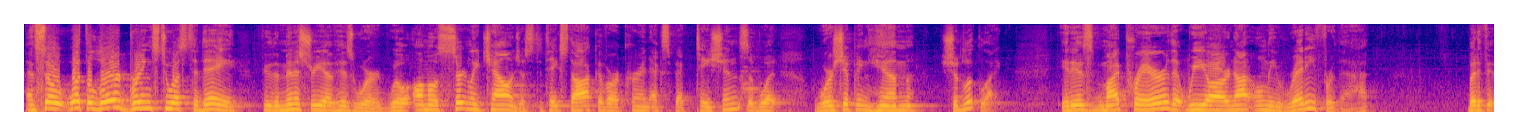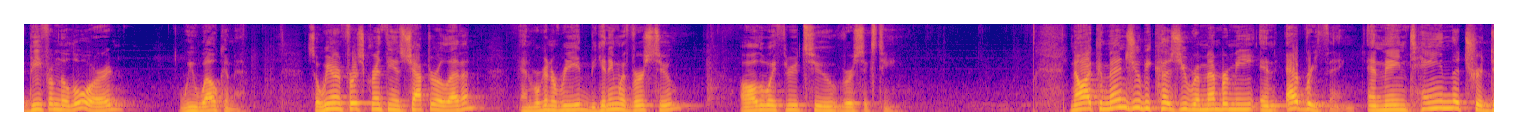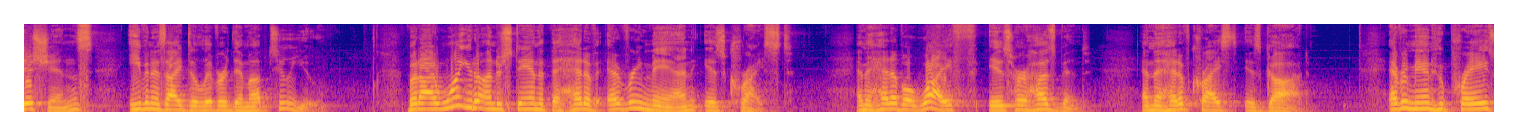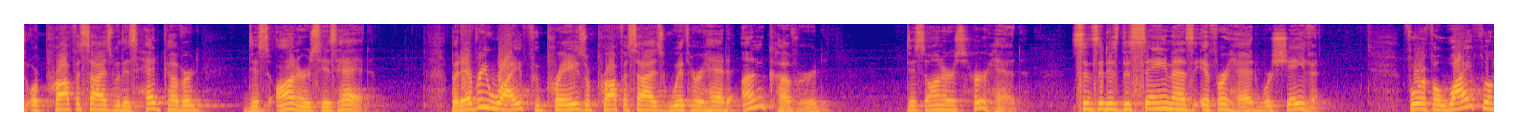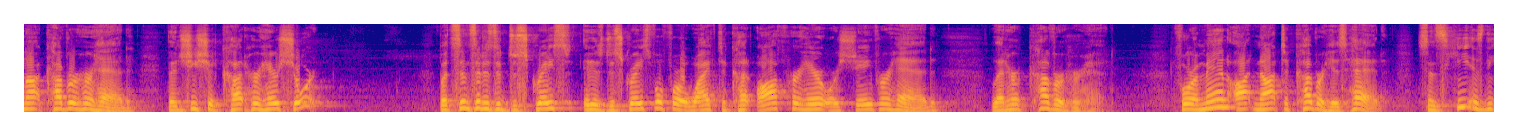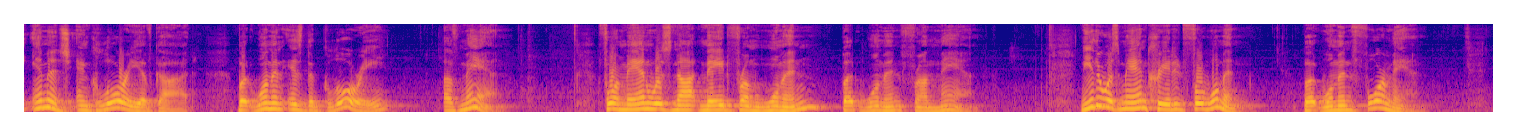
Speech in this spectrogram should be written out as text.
And so, what the Lord brings to us today through the ministry of His Word will almost certainly challenge us to take stock of our current expectations of what worshiping Him should look like. It is my prayer that we are not only ready for that, but if it be from the Lord, we welcome it. So we are in 1 Corinthians chapter 11, and we're going to read beginning with verse 2 all the way through to verse 16. Now I commend you because you remember me in everything and maintain the traditions even as I delivered them up to you. But I want you to understand that the head of every man is Christ, and the head of a wife is her husband, and the head of Christ is God. Every man who prays or prophesies with his head covered dishonors his head. But every wife who prays or prophesies with her head uncovered dishonors her head, since it is the same as if her head were shaven. For if a wife will not cover her head, then she should cut her hair short. But since it is a disgrace, it is disgraceful for a wife to cut off her hair or shave her head, let her cover her head. For a man ought not to cover his head, since he is the image and glory of God, but woman is the glory of man. For man was not made from woman, but woman from man. Neither was man created for woman, but woman for man.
